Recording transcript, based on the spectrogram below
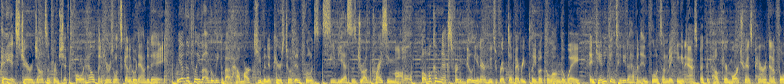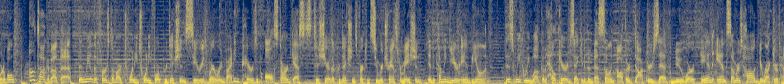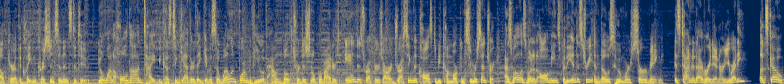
Hey, it's Jared Johnson from Shift Forward Health, and here's what's going to go down today. We have the flavor of the week about how Mark Cuban appears to have influenced CVS's drug pricing model. What will come next for the billionaire who's ripped up every playbook along the way? And can he continue to have an influence on making an aspect of healthcare more transparent and affordable? I'll talk about that. Then we have the first of our 2024 predictions series, where we're inviting pairs of all star guests to share their predictions for consumer transformation in the coming year and beyond. This week, we welcome healthcare executive and best-selling author Dr. Zeev Neuwirth and Ann Somers Hogg, Director of Healthcare at the Clayton Christensen Institute. You'll want to hold on tight because together they give us a well-informed view of how both traditional providers and disruptors are addressing the calls to become more consumer-centric, as well as what it all means for the industry and those whom we're serving. It's time to dive right in. Are you ready? Let's go.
